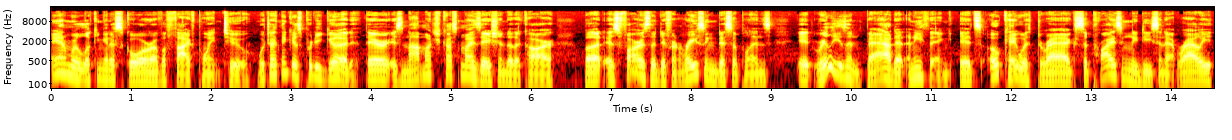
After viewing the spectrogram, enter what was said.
and we're looking at a score of a 5.2, which I think is pretty good. There is not much customization to the car, but as far as the different racing disciplines, it really isn't bad at anything. It's okay with drag, surprisingly decent at rally,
